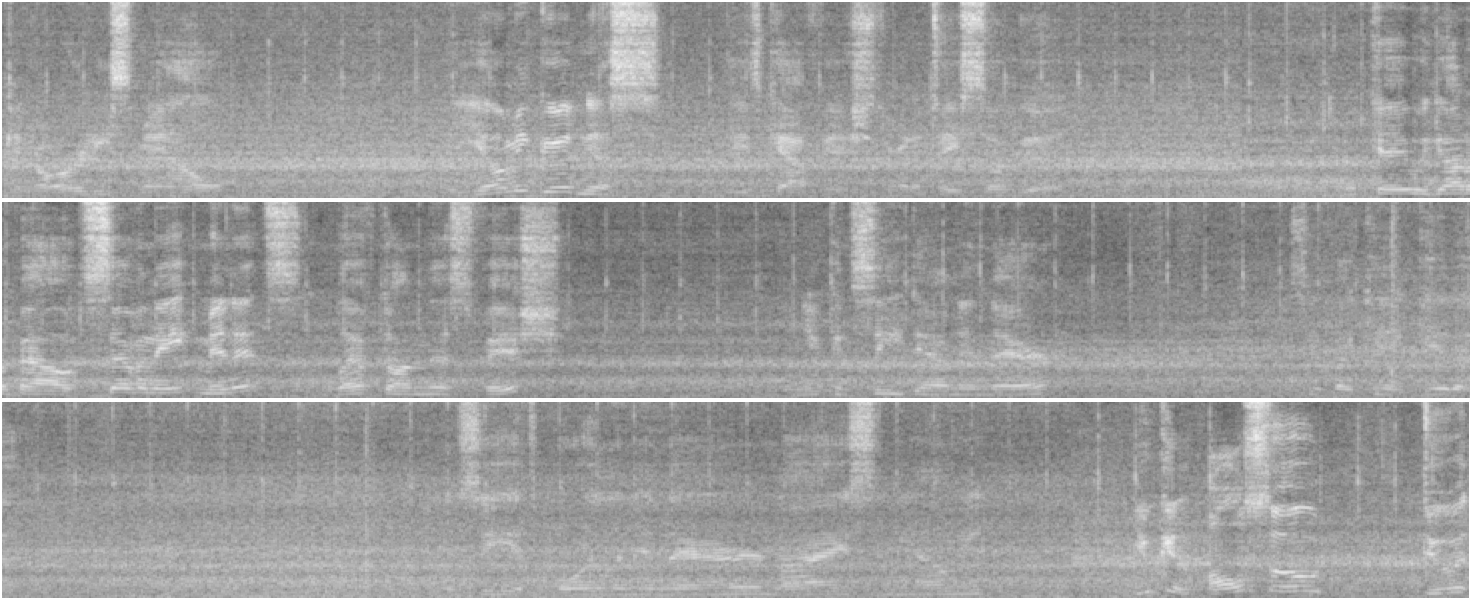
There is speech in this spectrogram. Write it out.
can already smell the yummy goodness of these catfish. They're gonna taste so good. Okay, we got about seven, eight minutes left on this fish. And you can see down in there. Let's see if I can't get a... You can see it's boiling in there, nice and yummy. You can also do it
